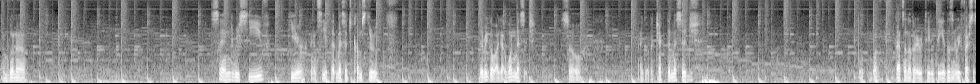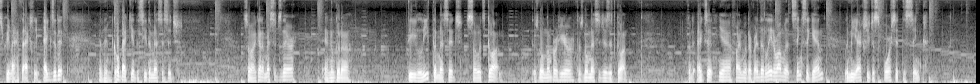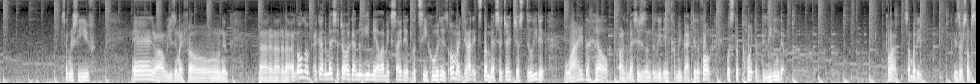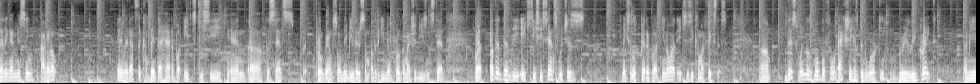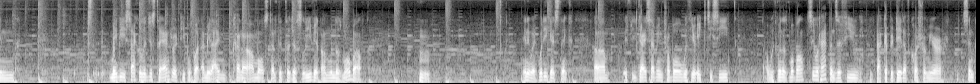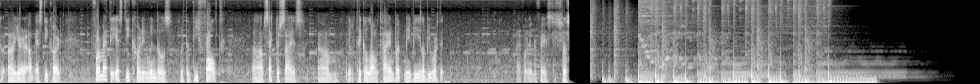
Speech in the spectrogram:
I'm gonna send receive here and see if that message comes through. There we go I got one message. So I go to check the message. Oh, well, that's another irritating thing. It doesn't refresh the screen. I have to actually exit it and then go back in to see the message. So I got a message there and I'm gonna delete the message so it's gone. There's no number here, there's no messages, it's gone. I'm gonna exit, yeah, fine, whatever. And then later on when it syncs again, let me actually just force it to sync. Send receive and you know I'm using my phone and da da da da da and oh look I got a message oh I got a new email I'm excited let's see who it is oh my god it's the message I just deleted why the hell are the messages I'm deleting coming back to the phone what's the point of deleting them Come on, somebody. Is there some setting I'm missing? I don't know. Anyway, that's the complaint I had about HTC and uh, the Sense program. So maybe there's some other email program I should use instead. But other than the HTC Sense, which is makes it look better, but you know what? HTC, come on, fix this. Um, this Windows Mobile phone actually has been working really great. I mean, maybe sacrilegious to Android people, but I mean, I'm kind of almost tempted to just leave it on Windows Mobile. Hmm. Anyway, what do you guys think? Um, if you guys having trouble with your HTC uh, with Windows Mobile, see what happens if you back up your data, of course, from your SIM, uh, your um, SD card. Format the SD card in Windows with the default uh, sector size. Um, it'll take a long time, but maybe it'll be worth it. iPhone interface. It's just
